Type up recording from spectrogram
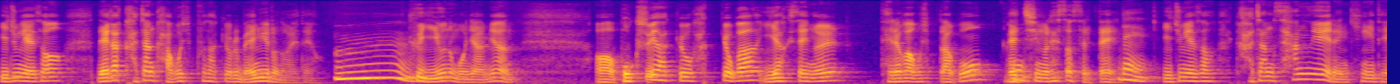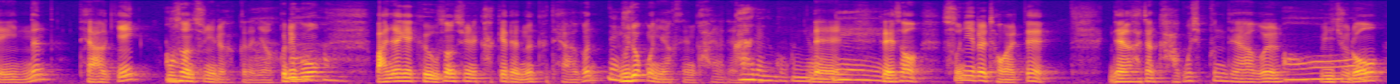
이 중에서 내가 가장 가고 싶은 학교를 맨 위로 넣어야 돼요. 음. 그 이유는 뭐냐면 어, 복수의 학교 학교가 이 학생을 데려가고 싶다고 매칭을 했었을 때이 네. 중에서 가장 상위에 랭킹이 돼 있는 대학이 어. 우선순위를 갖거든요. 그리고 아, 만약에 그 우선순위를 갖게 되는 그 대학은 네. 무조건 이 학생은 가야 돼요. 가야 되는 거군요. 네. 그래서 순위를 정할 때 내가 가장 가고 싶은 대학을 어. 위주로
